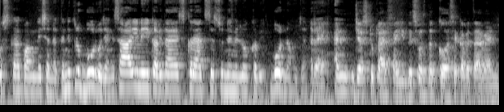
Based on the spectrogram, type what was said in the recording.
उसका कॉम्बिनेशन रखते नहीं तो लोग बोर हो जाएँगे। सारी नई कविताएँ स्क्रैच से सुनने में लोग कभी बोर ना हो जाए। Right and just to clarify this was the event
